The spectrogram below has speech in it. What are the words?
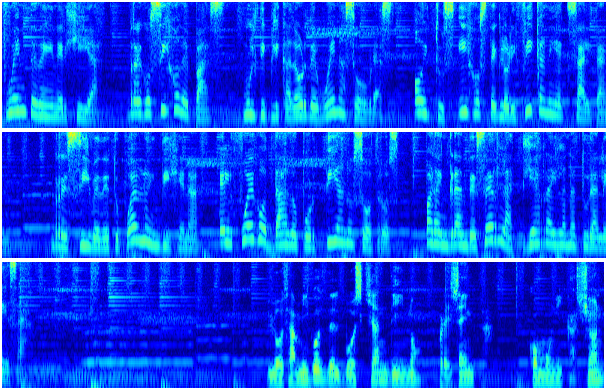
Fuente de energía, regocijo de paz, multiplicador de buenas obras, hoy tus hijos te glorifican y exaltan. Recibe de tu pueblo indígena el fuego dado por ti a nosotros para engrandecer la tierra y la naturaleza. Los amigos del bosque andino presentan comunicación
